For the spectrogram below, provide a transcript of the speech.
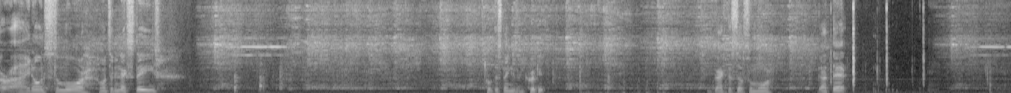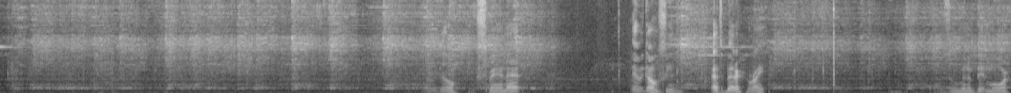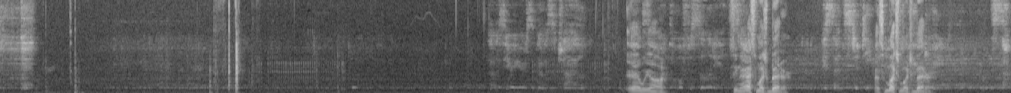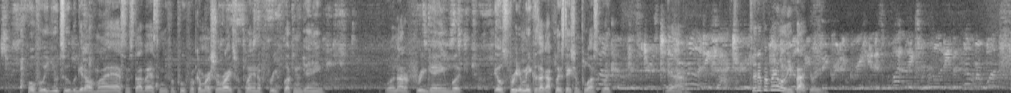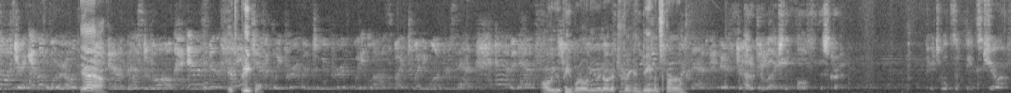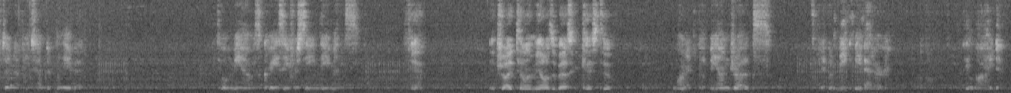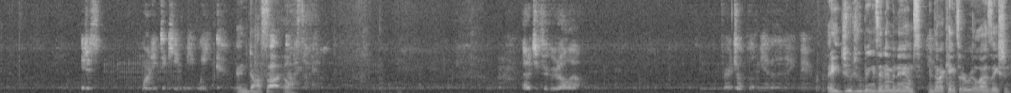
Alright, on some more. On to the next stage. Hope this thing isn't crooked. Back this up some more. Got that. There we go. Expand that. There we go. See, that's better, right? Zoom in a bit more. I was here years ago as a child. There we are. The whole facility. See, now that's much better. I sensed a deep That's much, much better. succubus. Hopefully YouTube will get off my ass and stop asking me for proof of commercial rights for playing a free fucking game. Well, not a free game, but it was free to me because I got PlayStation Plus, but Welcome, visitors, to yeah. the Virility Factory. To the Virility Factory. Yeah. And best of all, it It's people. scientifically proven to improve weight loss by 21% and enhance All you people don't even know that you're drinking demon sperm. How do people actually fall for this crap? If you're told something's true often enough, you tend to believe it. He told me I was crazy for seeing demons. Yeah. They tried telling me I was a basket case too. Wanted to put me on drugs. Said it would make me better. They lied. They just wanted to keep me weak, And docile. docile. How did you figure it all out? Virgil pulled me out of the nightmare. Ate juju beans and M&Ms, and then I came to the realization.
